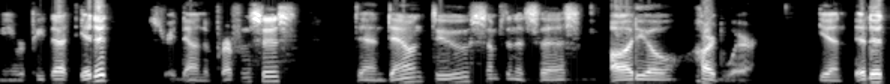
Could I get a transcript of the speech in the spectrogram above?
me repeat that. Edit. Straight down to preferences. Then down to something that says audio hardware. Again, edit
